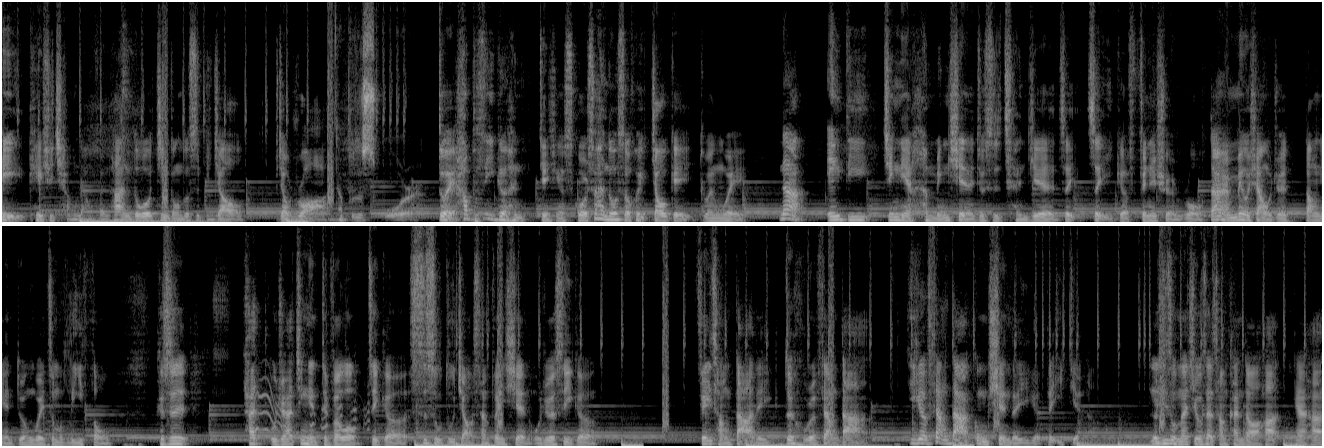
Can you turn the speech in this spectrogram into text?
可以可以去抢两分。他很多进攻都是比较。比较 raw，他不是 scorer，对，他不是一个很典型的 scorer，所以很多时候会交给 Dwyane Wade。那 AD 今年很明显的就是承接了这这一个 finisher role，当然没有像我觉得当年 Dwyane Wade 这么 lethal，可是他，我觉得他今年 develop 这个四十五度角三分线，我觉得是一个非常大的一个对湖人非常大一个非常大贡献的一个的一点啊。尤其是我们在季后赛常看到他，你看他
